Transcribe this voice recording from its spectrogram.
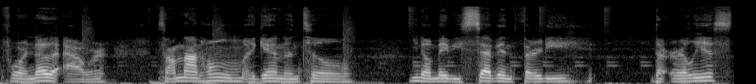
for another hour. So I'm not home again until you know maybe 7:30 the earliest.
